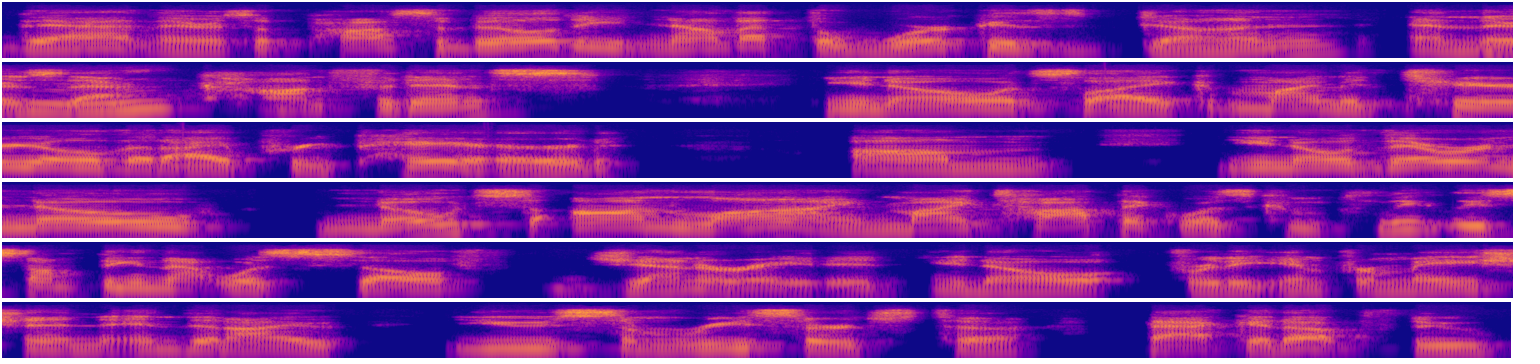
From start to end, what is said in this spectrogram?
yeah there's a possibility now that the work is done and there's mm-hmm. that confidence you know, it's like my material that I prepared. Um, you know, there were no notes online. My topic was completely something that was self generated, you know, for the information. And then I used some research to back it up through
